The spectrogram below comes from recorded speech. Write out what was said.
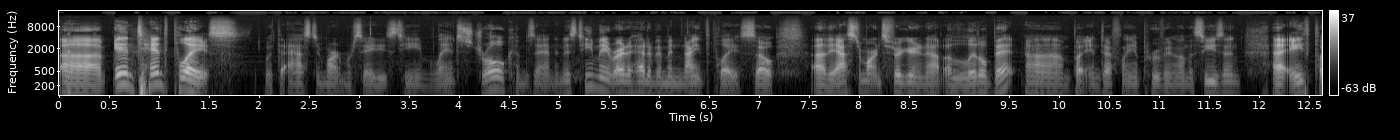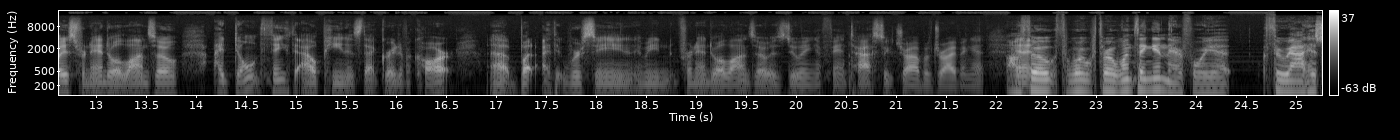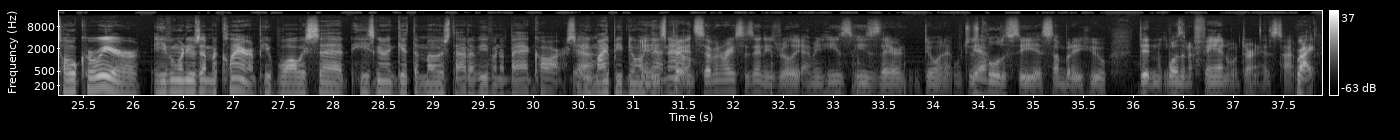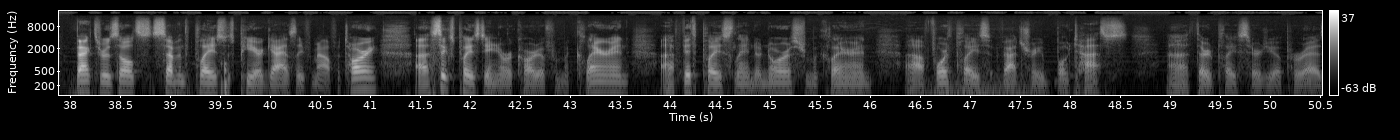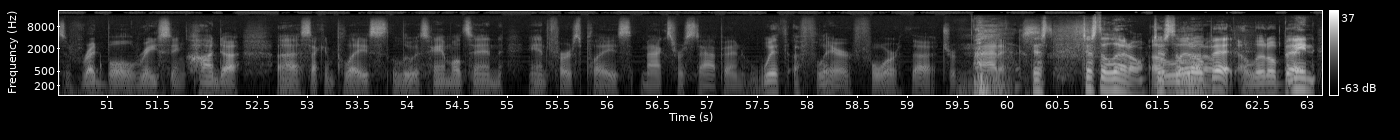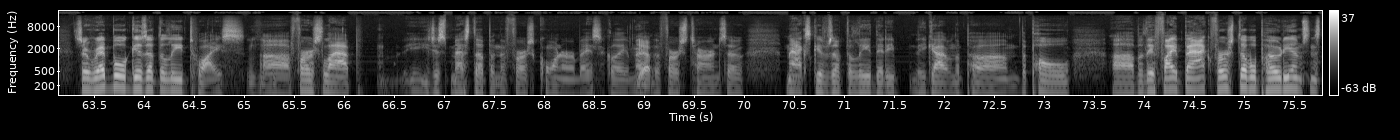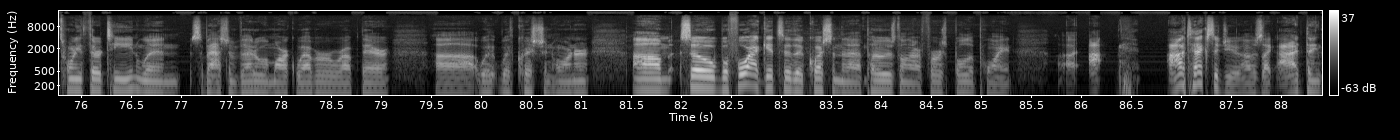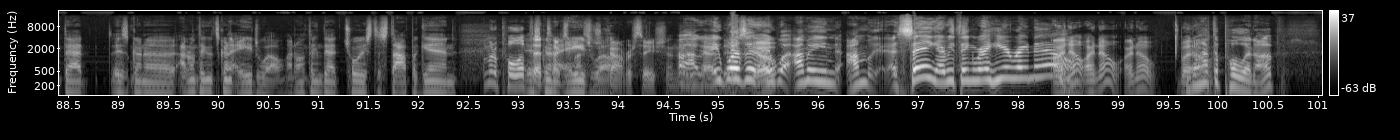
um, in tenth place with the Aston Martin Mercedes team, Lance Stroll comes in, and his teammate right ahead of him in ninth place. So uh, the Aston Martin's figuring it out a little bit, um, but in definitely improving on the season. Uh, eighth place, Fernando Alonso. I don't think the Alpine is that great of a car. Uh, but I think we're seeing. I mean, Fernando Alonso is doing a fantastic job of driving it. I'll And- throw, throw throw one thing in there for you. Throughout his whole career, even when he was at McLaren, people always said he's going to get the most out of even a bad car. So Yeah. he might be doing and that he's now. and seven races in, he's really. I mean, he's he's there doing it, which is Yeah. cool to see as somebody who didn't wasn't a fan during his time. Right. Back to results. Seventh place was Pierre Gasly from AlphaTauri. Uh, sixth place Daniel Ricciardo from McLaren. Uh, fifth place Lando Norris from McLaren. Uh, fourth place Valtteri Bottas. Uh, third place Sergio Perez of Red Bull Racing Honda. Uh, second place Lewis Hamilton, and first place Max Verstappen with a flair for the dramatics. just just a little, a just little, a little bit, a little bit. I mean, so Red Bull gives up the lead twice. Mm-hmm. Uh, first lap, he just messed up in the first corner, basically, Yep. the first turn. So Max gives up the lead that he he got on the um, the pole. Uh, but they fight back. First double podium since 2013 when Sebastian Vettel and Mark Webber were up there uh, with with Christian Horner. Um, so before I get to the question that I posed on our first bullet point, I, I, I texted you. I was like, I think that is gonna. I don't think it's gonna age well. I don't think that choice to stop again. I'm going to pull up that text message well. conversation. Uh, it wasn't. It, I mean, I'm saying everything right here, right now. I know, I know, I know. But you don't have um, to pull it up.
